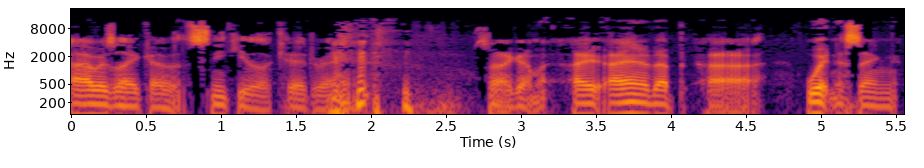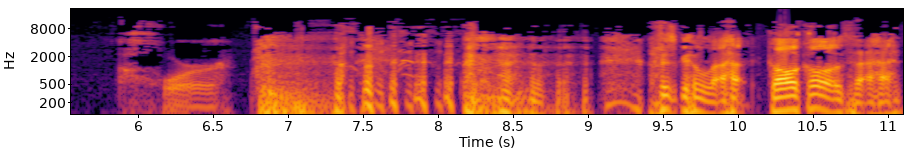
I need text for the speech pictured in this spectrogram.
I was like a sneaky little kid, right? so I got my I, I ended up uh, witnessing a horror. I was gonna laugh, call call it that,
